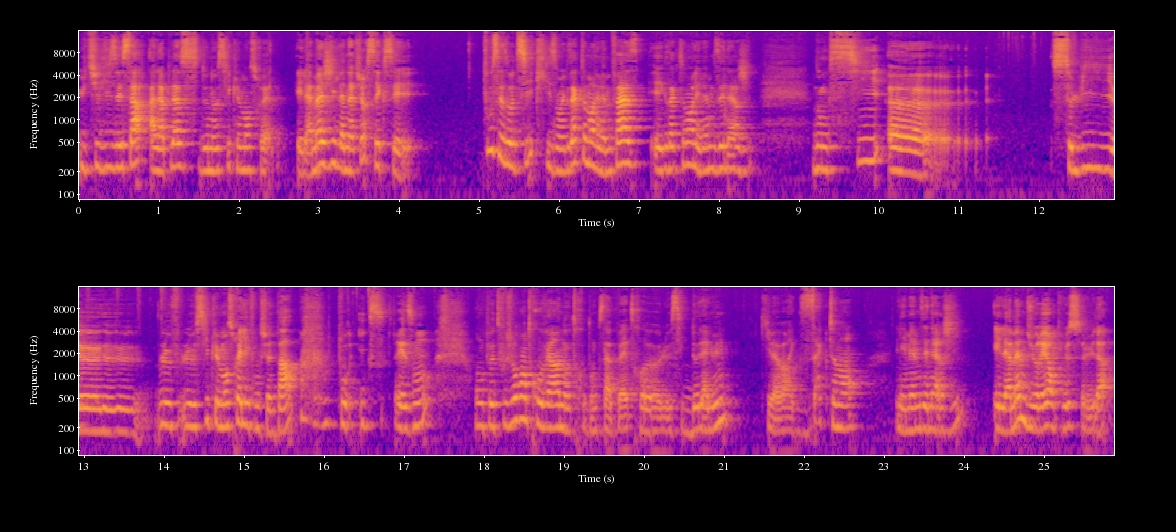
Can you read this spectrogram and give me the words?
utiliser ça à la place de nos cycles menstruels. Et la magie de la nature, c'est que c'est tous ces autres cycles, ils ont exactement les mêmes phases et exactement les mêmes énergies. Donc si euh, celui, euh, le, cycle menstruel il fonctionne pas pour X raisons, on peut toujours en trouver un autre. Donc ça peut être euh, le cycle de la lune qui va avoir exactement les mêmes énergies et la même durée en plus celui-là.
